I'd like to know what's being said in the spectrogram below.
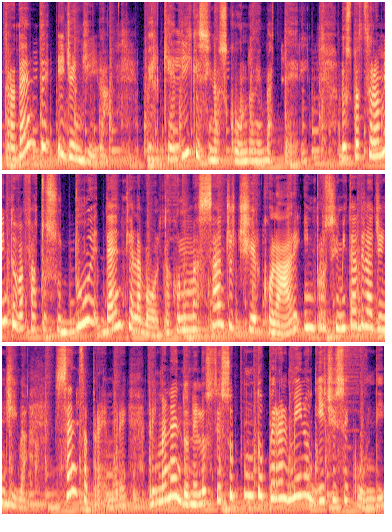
tra dente e gengiva, perché è lì che si nascondono i batteri. Lo spazzolamento va fatto su due denti alla volta con un massaggio circolare in prossimità della gengiva, senza premere, rimanendo nello stesso punto per almeno 10 secondi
